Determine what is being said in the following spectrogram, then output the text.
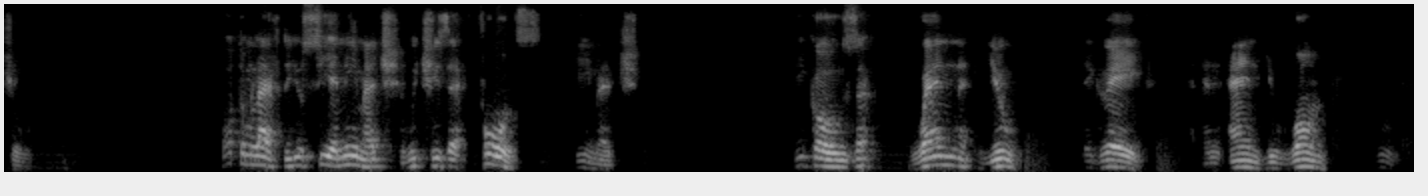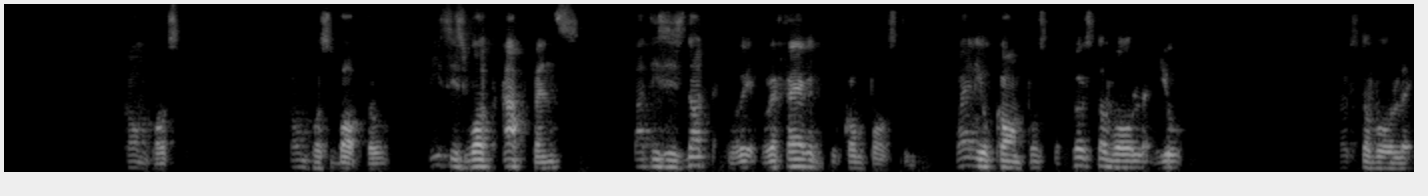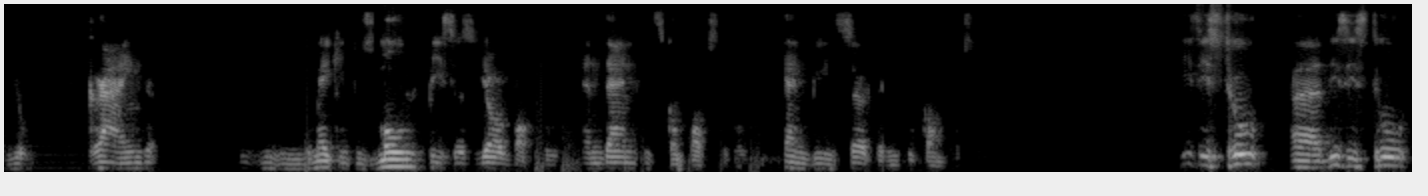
shown. Bottom left, you see an image which is a false image because when you degrade and, and you want to compost, compost bottle, this is what happens, but this is not re referred to composting. When you compost, first of all, you first of all you grind, you, make into small pieces your bottle, and then it's compostable. It can be inserted into compost. This is true. Uh, this is true,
